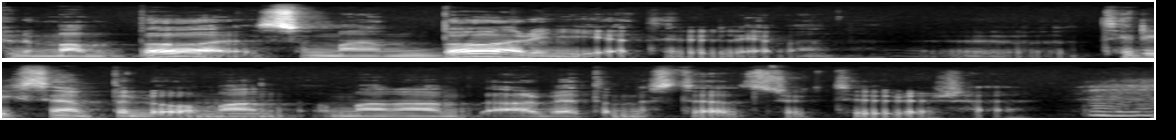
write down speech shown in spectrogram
Eller man bör, som man bör ge till eleven. Uh, till exempel då om man, om man arbetar med stödstrukturer. Så här. Mm.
